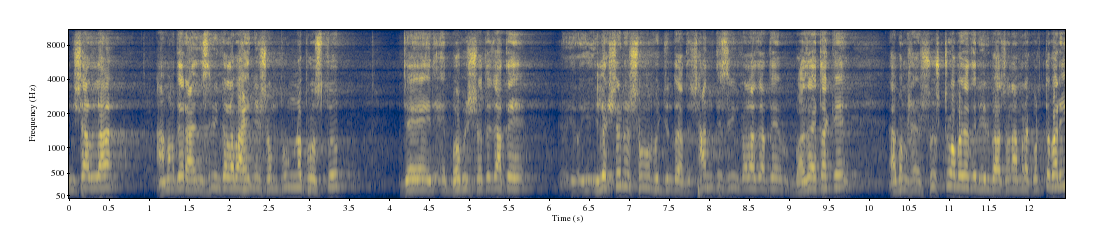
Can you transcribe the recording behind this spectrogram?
ইনশাল্লাহ আমাদের আইন শৃঙ্খলা বাহিনী সম্পূর্ণ প্রস্তুত, যে ভবিষ্যতে যাতে ইলেকশনের সময় পর্যন্ত যাতে শান্তি শৃঙ্খলা যাতে বজায় থাকে এবং সুষ্ঠুভাবে যাতে নির্বাচন আমরা করতে পারি,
